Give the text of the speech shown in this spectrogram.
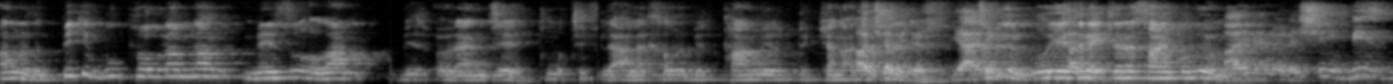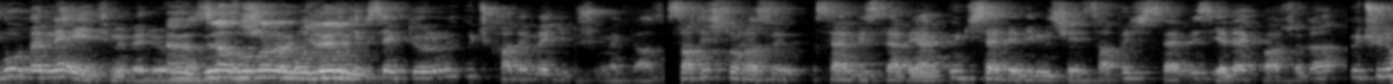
Anladım. Peki bu programdan mezun olan bir öğrenci otomotivle alakalı bir tamir dükkanı açabilir. Açabilir. Yani- açabilir mi? Bu yeteneklere sahip oluyor mu? Aynen öyle. Şimdi biz burada ne eğitimi veriyoruz Evet, aslında? biraz onlara Şimdi girelim. Otomotiv sektörünü 3 kademe gibi düşünmek lazım. Satış sonrası servislerde yani 3S dediğimiz şey satış, servis, yedek parçada üçünü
